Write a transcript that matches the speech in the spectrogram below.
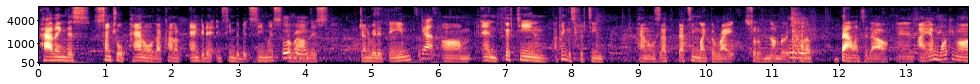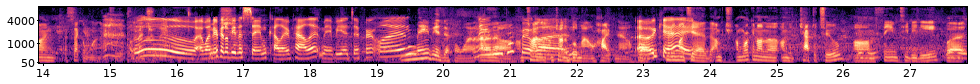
having this central panel that kind of anchored it and seemed a bit seamless around this generated theme. Yeah. Um, and 15, I think it's 15 panels. That that seemed like the right sort of number to kind of balance it out. And I am working on a second one actually, eventually. Ooh, I wonder if it'll be the same color palette, maybe a different one. Maybe a different one. I don't know. I'm trying, to, I'm trying to build my own hype now. okay. Pretty much, yeah. I'm, I'm working on a, on the chapter two um, Mm-hmm. theme TBD, but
